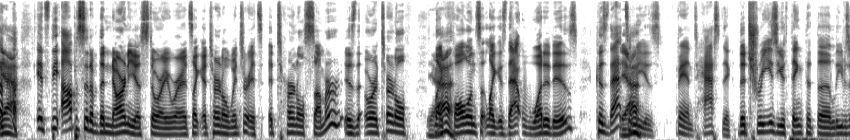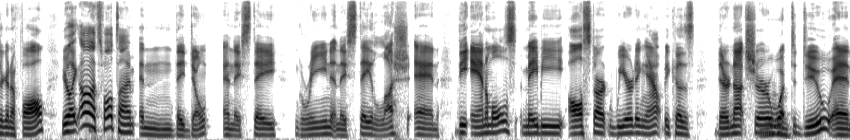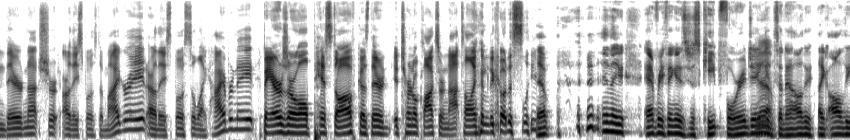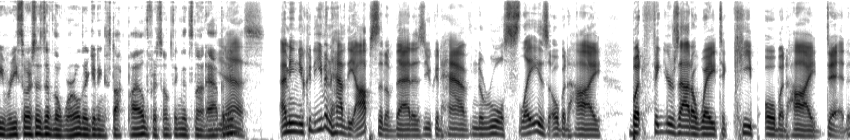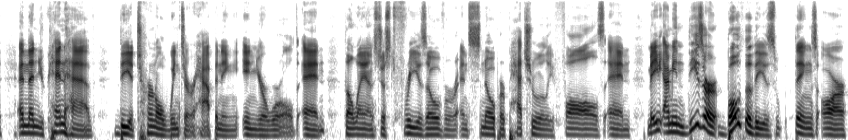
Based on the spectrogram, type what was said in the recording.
Yeah. It's the opposite of the Narnia story where it's like eternal winter, it's eternal summer, is the, or eternal Yeah. like fall and like is that what it is? Cuz that Yeah. to me is fantastic. The trees you think that the leaves are going to fall, you're like, "Oh, it's fall time," and they don't and they stay green and they stay lush and the animals maybe all start weirding out because they're not sure mm-hmm. what to do and they're not sure are they supposed to migrate are they supposed to like hibernate bears are all pissed off because their eternal clocks are not telling them to go to sleep Yep. and they everything is just keep foraging, Yeah. and so now all the like all the resources of the world are getting stockpiled for something that's not happening. Yes. I mean, you could even have the opposite of that, as you could have Nerul slays Obad-Hai, but figures out a way to keep Obad-Hai dead. And then you can have the eternal winter happening in your world and the lands just freeze over and snow perpetually falls. And maybe I mean these are both of these things are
